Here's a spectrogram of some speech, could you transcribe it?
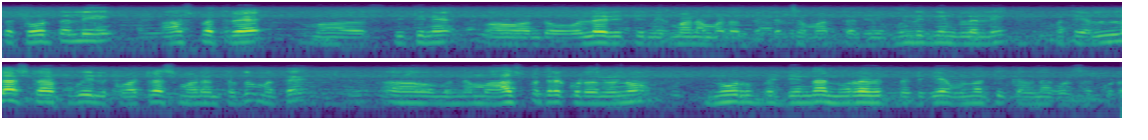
ಸೊ ಟೋಟಲಿ ಆಸ್ಪತ್ರೆ ಸ್ಥಿತಿನೇ ಒಂದು ಒಳ್ಳೆ ರೀತಿ ನಿರ್ಮಾಣ ಮಾಡೋಂಥ ಕೆಲಸ ಮಾಡ್ತಾ ಇದ್ದೀವಿ ಮುಂದಿನ ದಿನಗಳಲ್ಲಿ ಮತ್ತು ಎಲ್ಲ ಸ್ಟಾಫ್ಗೂ ಇಲ್ಲಿ ಕ್ವಾರ್ಟರ್ಸ್ ಮಾಡೋಂಥದ್ದು ಮತ್ತು ನಮ್ಮ ಆಸ್ಪತ್ರೆ ಕೂಡ ನೂರು ಬೆಡ್ಡಿಂದ ನೂರೈವತ್ತು ಬೆಡ್ಗೆ ಉನ್ನತೀಕರಣಗೊಳಿಸೋಕೆ ಕೂಡ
